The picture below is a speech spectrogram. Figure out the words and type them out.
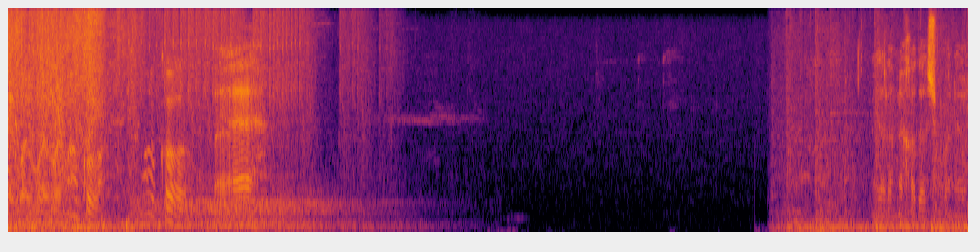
וואי וואי וואי וואי, מה קורה? מה קורה? אה. יאללה, מחדש בוא נראה.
